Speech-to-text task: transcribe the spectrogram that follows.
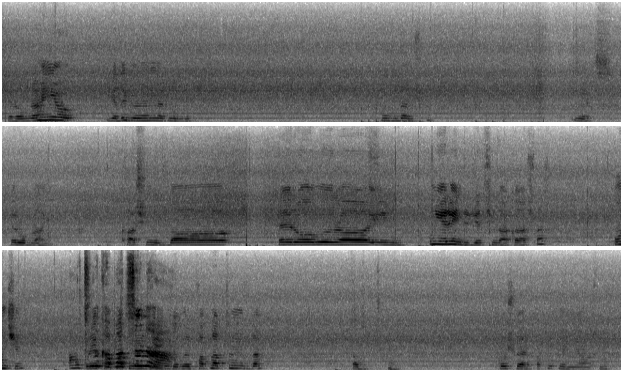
Herobrine yok. Ya da görünmez oldu. Ha buradaymış. Evet. Herobrine. Karşınızda Herobrine. Bunu yere indireceğiz şimdi arkadaşlar. Onun için Altını kapatsana. Böyle patlattığımızda ya, boş ver kapatmayayım ya altını.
